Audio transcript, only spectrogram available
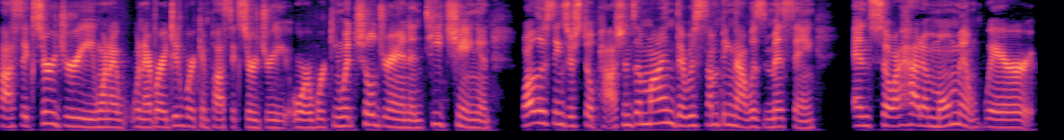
plastic surgery when I whenever I did work in plastic surgery or working with children and teaching and while those things are still passions of mine, there was something that was missing. And so I had a moment where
